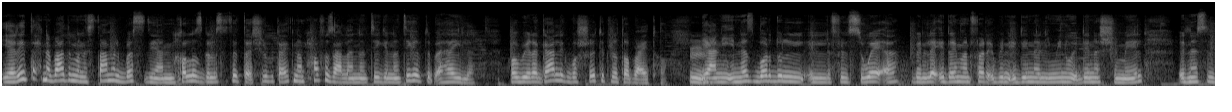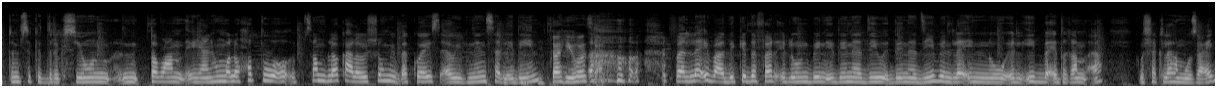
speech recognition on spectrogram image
يا ريت إحنا بعد ما نستعمل بس يعني نخلص جلسات التقشير بتاعتنا نحافظ على النتيجة النتيجة بتبقى هايلة. هو بيرجع لك بشرتك لطبيعتها. يعني الناس برضو ال- اللي في السواقة بنلاقي دايما فرق بين ايدينا اليمين وايدينا الشمال. الناس اللي بتمسك الدركسيون طبعا يعني هم لو حطوا sun block على وشهم يبقى كويس قوي بننسى الإيدين. أيوه صح. فنلاقي بعد كده فرق لون بين ايدينا دي وايدينا دي بنلاقي إنه الإيد بقت غامقة. وشكلها مزعج.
